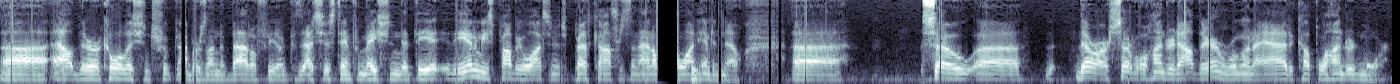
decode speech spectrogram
uh, out there, coalition troop numbers on the battlefield, because that's just information that the the enemy's probably watching this press conference, and I don't want him to know. Uh, so uh, there are several hundred out there, and we're going to add a couple of hundred more.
